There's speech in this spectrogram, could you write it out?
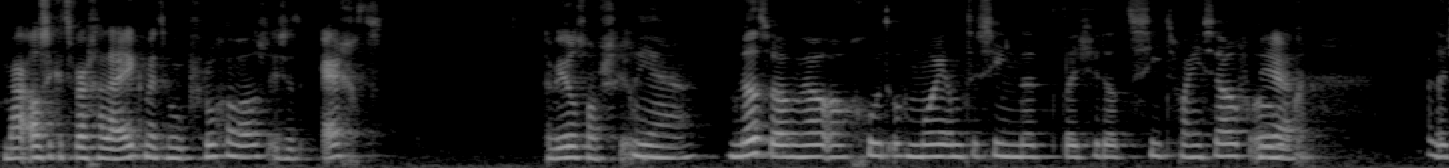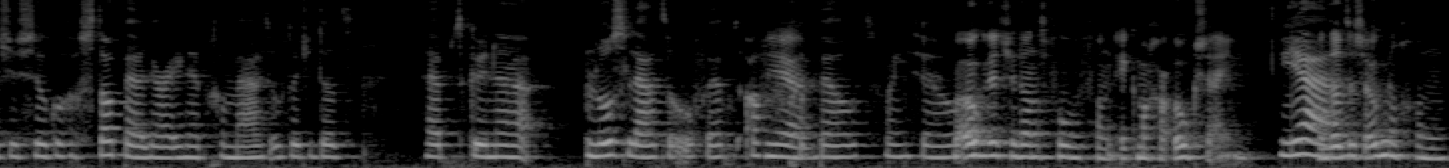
Maar als ik het vergelijk met hoe ik vroeger was, is het echt een wereld van verschil. Ja. Maar dat is wel, wel al goed of mooi om te zien dat, dat je dat ziet van jezelf ook. Ja. Dat je zulke stappen daarin hebt gemaakt. Of dat je dat hebt kunnen loslaten of hebt afgepeld van jezelf. Maar ook dat je dan het gevoel hebt van, ik mag er ook zijn. ja. En dat is ook nog een,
